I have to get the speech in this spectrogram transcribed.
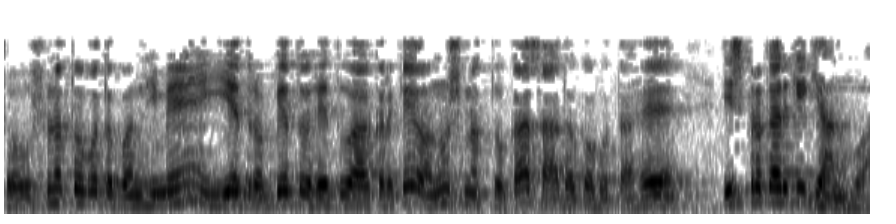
तो उष्णत्ववत बन्ही में ये द्रव्यत्व हेतु आकर के अनुष्णत्व का साधक होता है। इस प्रकार की ज्ञान हुआ।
